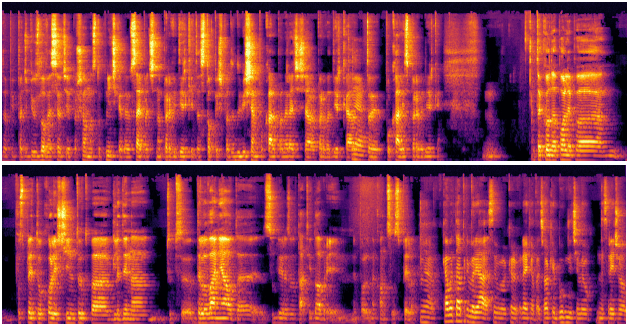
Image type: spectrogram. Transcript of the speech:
da bi pač bil zelo vesel, če bi prišel na stopničke, da je vsaj pač na prvi dirki, da stopiš, pa da dobiš en pokal, pa da rečeš, da je prva dirka, Ja. yeah. to je pokal iz prve dirke. Tako da polje pa po spletu okoliščin, tudi pa glede na tudi eh, delovanje avta, so bili rezultati dobri in je pol na koncu uspelo. Ja. Kaj pa ta primerjava, se bo kar rekla, pač ok, Bubnič je imel nesrečo,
